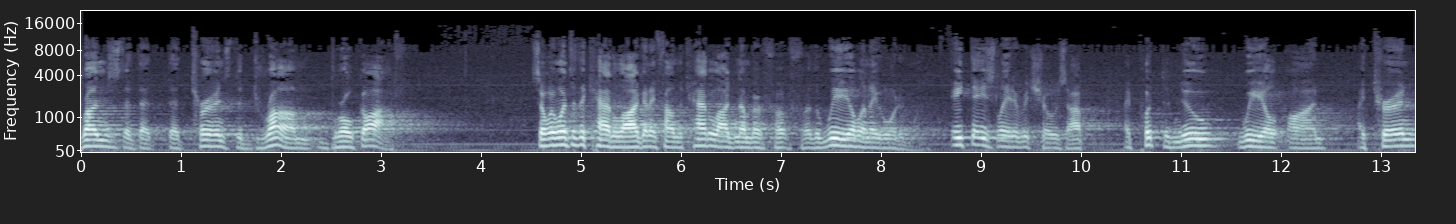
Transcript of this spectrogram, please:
runs, that, that, that turns the drum broke off. So I went to the catalog and I found the catalog number for, for the wheel and I ordered one. Eight days later, it shows up. I put the new wheel on, I turn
